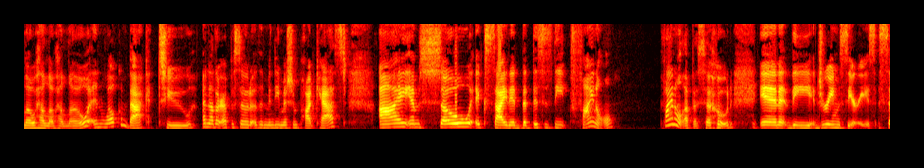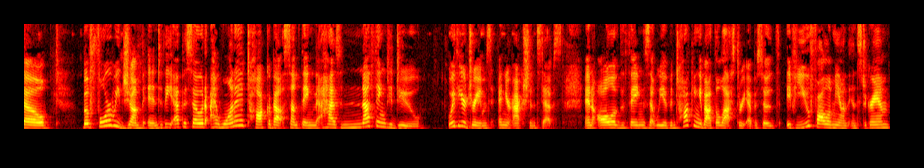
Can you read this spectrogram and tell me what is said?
Hello, hello, hello, and welcome back to another episode of the Mindy Mission Podcast. I am so excited that this is the final, final episode in the Dream series. So, before we jump into the episode, I want to talk about something that has nothing to do with your dreams and your action steps and all of the things that we have been talking about the last three episodes. If you follow me on Instagram,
